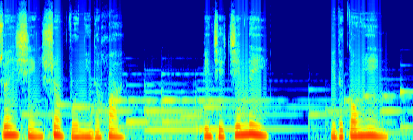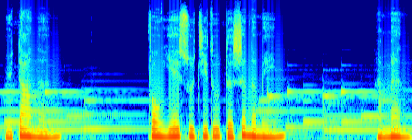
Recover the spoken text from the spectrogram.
遵行顺服你的话，并且经历你的供应与大能，奉耶稣基督得胜的名，阿门。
